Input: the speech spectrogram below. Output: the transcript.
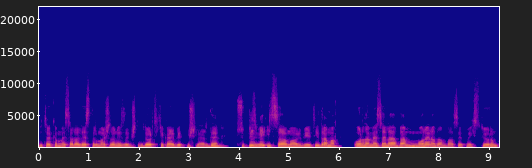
bir takım. Mesela Leicester maçlarını izlemiştim. 4-2 kaybetmişlerdi. Sürpriz bir iç saha mağlubiyetiydi ama orada mesela ben Moreno'dan bahsetmek istiyorum.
